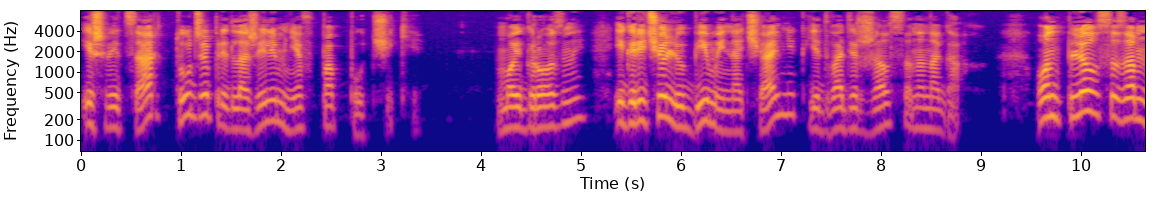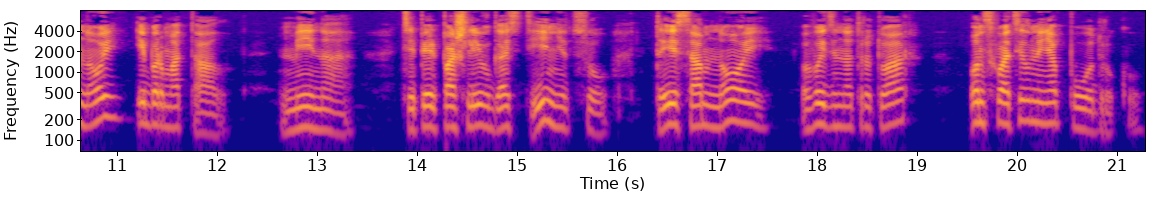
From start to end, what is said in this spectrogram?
и швейцар тут же предложили мне в попутчики. Мой грозный и горячо любимый начальник едва держался на ногах. Он плелся за мной и бормотал. «Мина, теперь пошли в гостиницу. Ты со мной!» Выйдя на тротуар, он схватил меня под руку.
